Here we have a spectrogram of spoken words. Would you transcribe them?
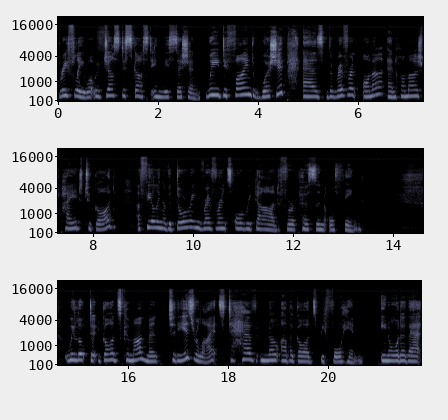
briefly what we've just discussed in this session. We defined worship as the reverent honor and homage paid to God, a feeling of adoring reverence or regard for a person or thing. We looked at God's commandment to the Israelites to have no other gods before Him, in order that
